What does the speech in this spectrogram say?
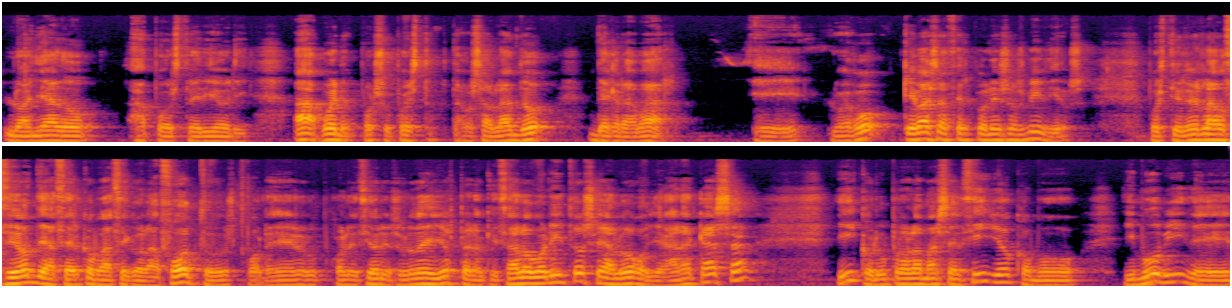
lo añado a posteriori. Ah, bueno, por supuesto, estamos hablando de grabar. Eh, luego, ¿qué vas a hacer con esos vídeos? pues tienes la opción de hacer como hace con las fotos, poner colecciones uno de ellos, pero quizá lo bonito sea luego llegar a casa y con un programa sencillo como eMovie de,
